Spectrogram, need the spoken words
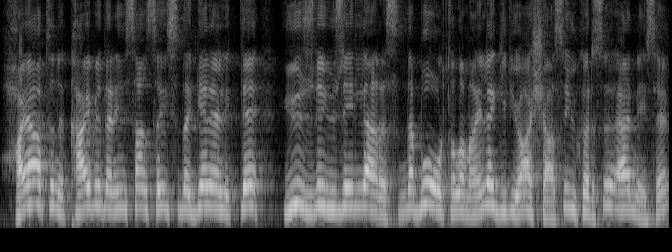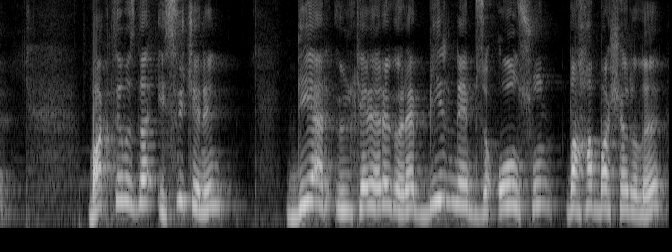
Hayatını kaybeden insan sayısı da genellikle %150 arasında bu ortalamayla gidiyor aşağısı yukarısı her neyse. Baktığımızda İsviçre'nin diğer ülkelere göre bir nebze olsun daha başarılı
